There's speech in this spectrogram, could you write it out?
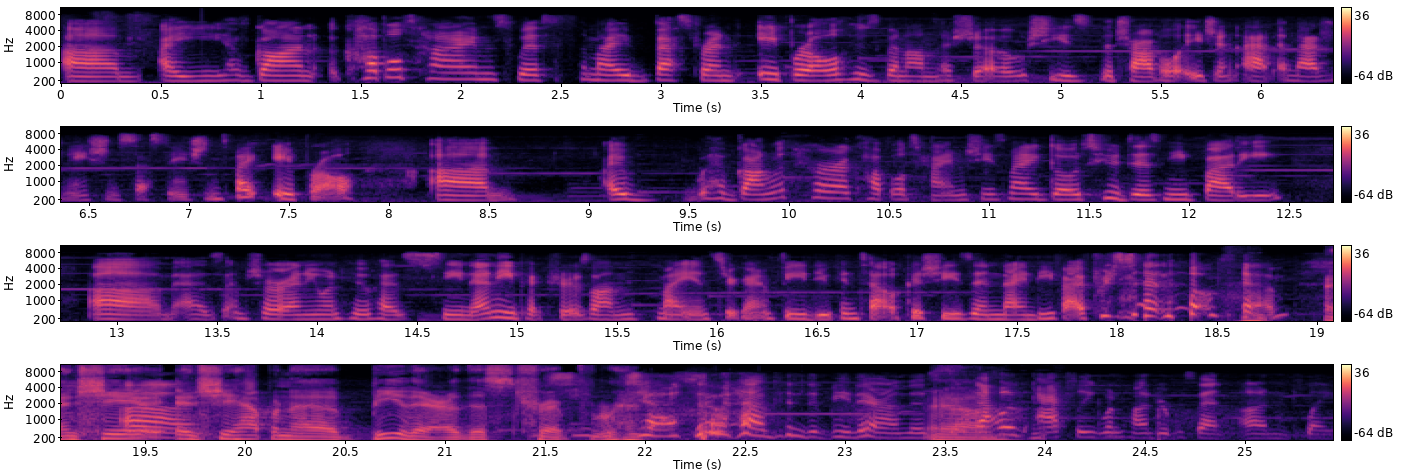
um, I have gone a couple times with my best friend April, who's been on the show. She's the travel agent at Imagination Destinations by April. Um, I have gone with her a couple times. She's my go-to Disney buddy. Um, as I'm sure anyone who has seen any pictures on my Instagram feed, you can tell because she's in 95% of them. And she Um, and she happened to be there this trip. She just so happened to be there on this. trip. Yeah. That was actually 100% unplanned.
